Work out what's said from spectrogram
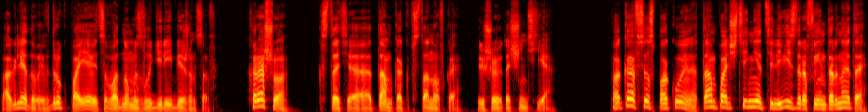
Поглядывай, вдруг появится в одном из лагерей беженцев. Хорошо. Кстати, а там как обстановка? Решаю уточнить я. Пока все спокойно, там почти нет телевизоров и интернета,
